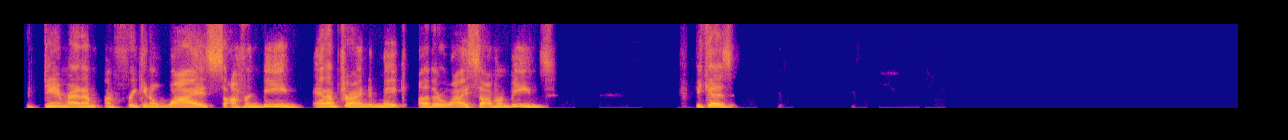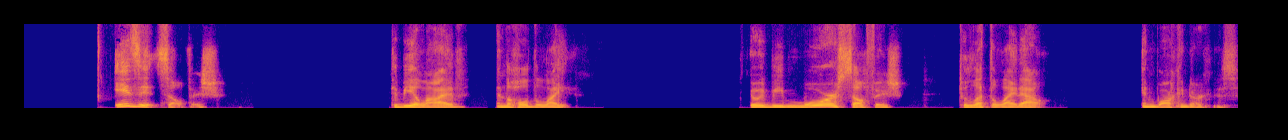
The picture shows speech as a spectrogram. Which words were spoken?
You're damn right. I'm, I'm freaking a wise sovereign being, and I'm trying to make other wise sovereign beings. Because is it selfish to be alive and to hold the light, it would be more selfish to let the light out and walk in darkness.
